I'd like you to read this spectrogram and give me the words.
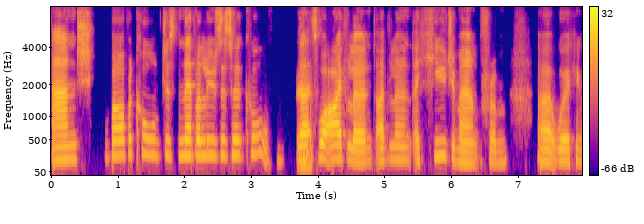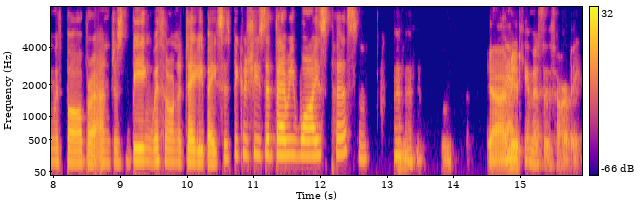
And sh- Barbara Kuhl just never loses her cool. That's what I've learned. I've learned a huge amount from uh, working with Barbara and just being with her on a daily basis because she's a very wise person. Mhm. Yeah, I mean, Thank you, Mrs. Harvey.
